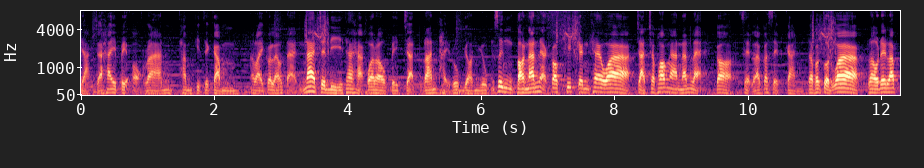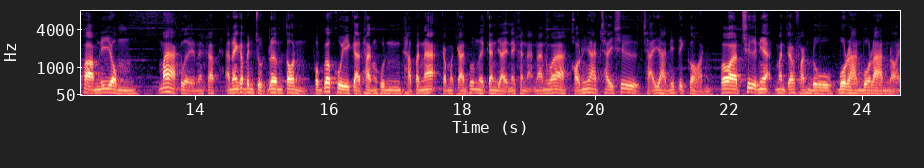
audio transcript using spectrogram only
อยากจะให้ไปออกร้านทำกิจกรรมอะไรก็แล้วแต่น่าจะดีถ้าหากว่าเราไปจัดร้านถ่ายรูปย้อนยุค ซึ่งตอนนั้นเนี่ยก็คิดกันแค่ว่าจัดเฉพาะงานนั้นแหละ ก็เสร็จแล้วก็เสร็จกัน แต่ปรากฏว่าเราได้รับความนิยม มากเลยนะครับ อันนั้นก็เป็นจุดเริ่มต้น ผมก็คุยกับทางคุณถาปณะกรรมการผู้อำนวยการใหญ่ในขณะนั้นว่าขออนุญาตใช้ชื่อฉายานิติกร เพราะว่าชื่อเนี้ยมันจะฟังดูโบราณโบราณหน่อย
